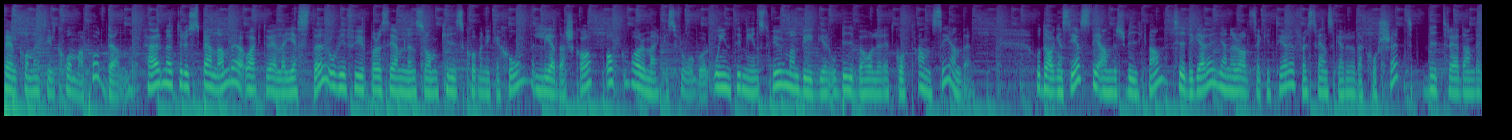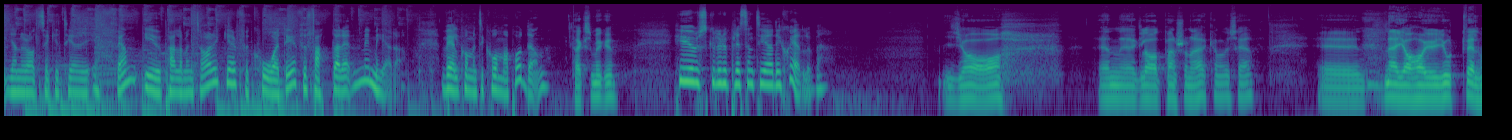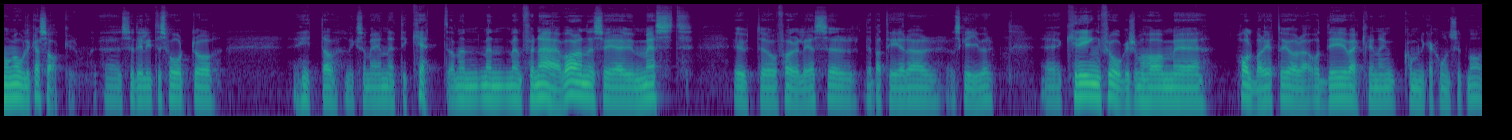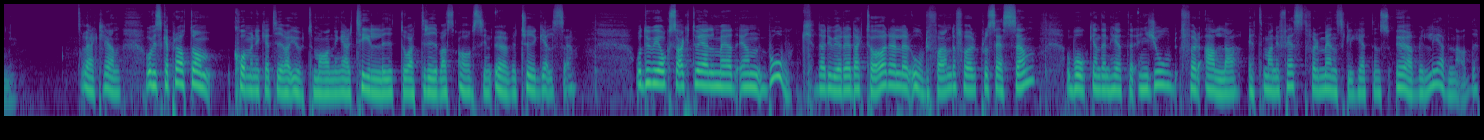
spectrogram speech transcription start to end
Välkommen till Komma-podden. Här möter du spännande och aktuella gäster och vi fördjupar oss i ämnen som kriskommunikation, ledarskap och varumärkesfrågor och inte minst hur man bygger och bibehåller ett gott anseende. Och dagens gäst är Anders Wikman, tidigare generalsekreterare för Svenska Röda Korset, biträdande generalsekreterare i FN, EU-parlamentariker för KD, författare med mera. Välkommen till Komma-podden. Tack så mycket. Hur skulle du presentera dig själv? Ja, en eh, glad pensionär kan man väl säga. Eh, nej, jag har ju gjort väldigt många olika saker. Eh, så det är lite svårt att hitta liksom en etikett. Men, men, men för närvarande så är jag ju mest ute och föreläser, debatterar och skriver eh, kring frågor som har med hållbarhet att göra. Och det är verkligen en kommunikationsutmaning. Verkligen. Och vi ska prata om kommunikativa utmaningar, tillit och att drivas av sin övertygelse. Och du är också aktuell med en bok där du är redaktör eller ordförande för processen. Och boken den heter En jord för alla, ett manifest för mänsklighetens överlevnad.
